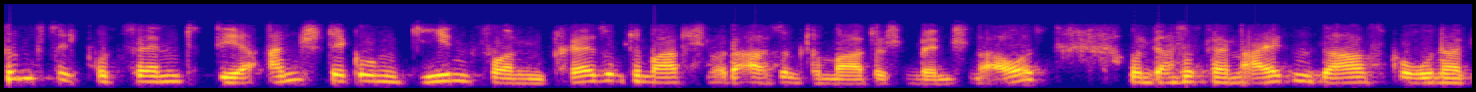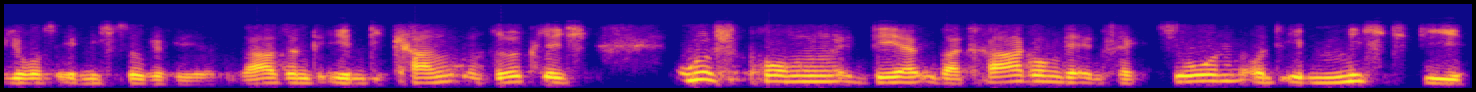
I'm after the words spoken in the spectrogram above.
50 Prozent der Ansteckungen gehen von präsymptomatischen oder asymptomatischen Menschen aus. Und das ist beim alten SARS-Coronavirus eben nicht so gewesen. Da sind eben die Kranken wirklich Ursprung der Übertragung der Infektion und eben nicht die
